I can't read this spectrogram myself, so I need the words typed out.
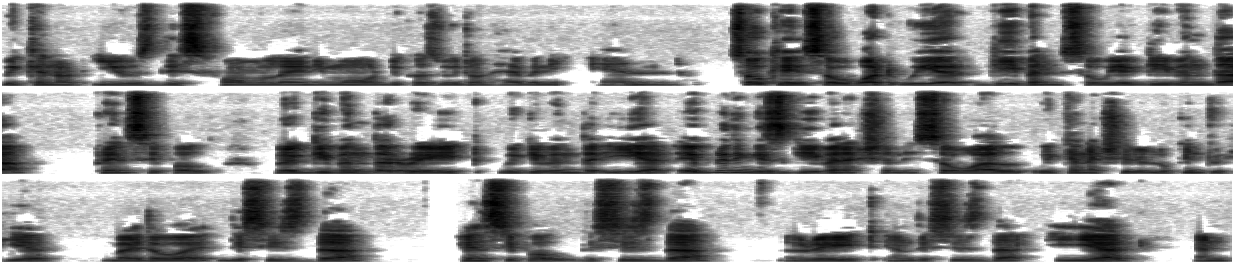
we cannot use this formula anymore because we don't have any n. So okay so what we are given? So we are given the principal we're given the rate we're given the year. Everything is given actually. So well we can actually look into here. By the way this is the principal this is the rate and this is the year and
